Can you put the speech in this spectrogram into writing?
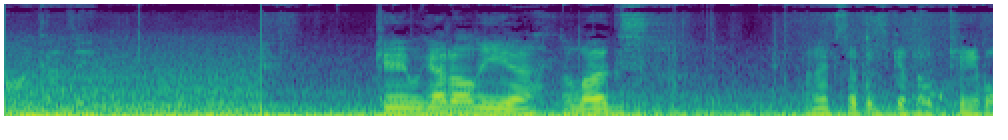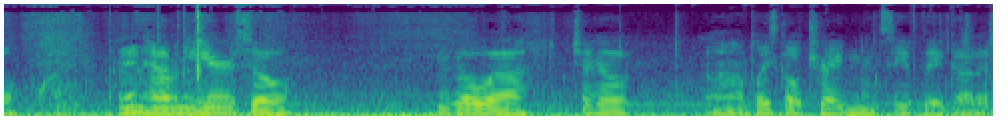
all that kind of thing. Okay, we got all the uh, the lugs. The next step is to get the cable. I didn't have any here, so I'm gonna go uh, check out uh, a place called Triton and see if they got it.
